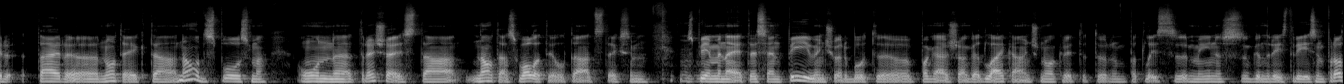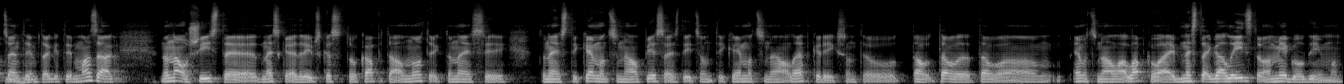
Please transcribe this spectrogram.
ir, tā ir noteikta naudas plūsma, Un trešais, tā nav tās volatilitātes. Teiksim, jūs mhm. pieminējat SP, viņš varbūt pagājušā gada laikā nokrita pat līdz mīnus gandrīz 30%, mm -hmm. tagad ir mazāk. Nu, nav šīs neskaidrības, kas ar to kapitālu notiek. Tu neesi, tu neesi tik emocionāli piesaistīts un tik emocionāli atkarīgs, un tev, tava, tava, tava emocionālā labklājība nestaigā līdz tavam ieguldījumam.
